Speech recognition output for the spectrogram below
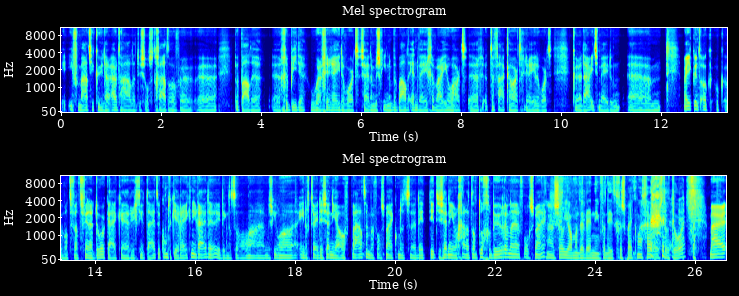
uh, informatie kun je daaruit halen. Dus als het gaat over uh, bepaalde uh, gebieden, hoe er gereden wordt, zijn er misschien bepaalde N-wegen waar heel hard, te vaak hard gereden wordt. Kunnen we daar iets mee doen. Um, maar je kunt ook, ook wat, wat verder doorkijken richting de tijd. Er komt een keer rekening rijden. Ik denk dat we al misschien wel één of twee decennia over praten. Maar volgens mij komt het dit, dit decennium gaat het dan toch gebeuren, volgens mij. Nou, zo jammer de wending van dit gesprek, maar ga rustig door. maar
